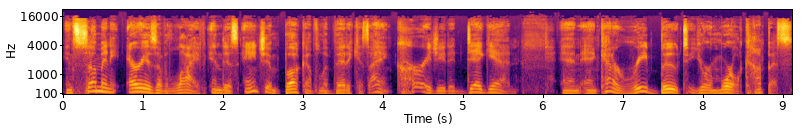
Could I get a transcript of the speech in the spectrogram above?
in so many areas of life in this ancient book of Leviticus. I encourage you to dig in and, and kind of reboot your moral compass.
